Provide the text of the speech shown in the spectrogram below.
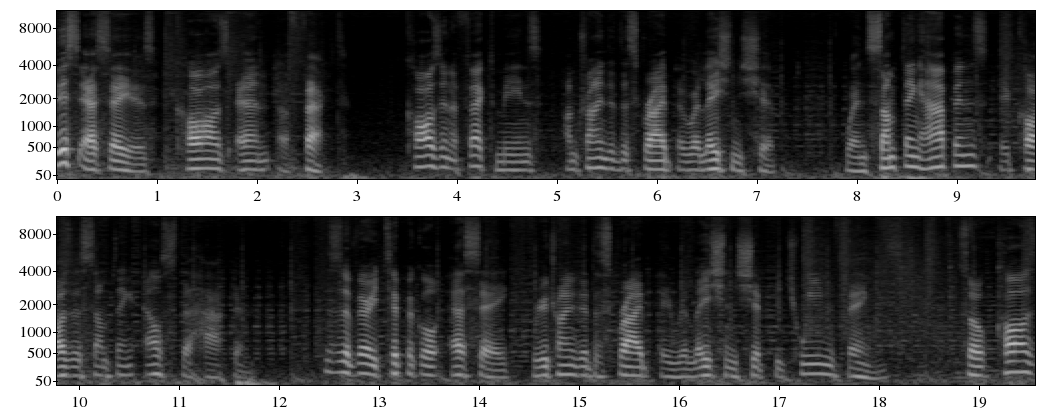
This essay is cause and effect. Cause and effect means I'm trying to describe a relationship. When something happens, it causes something else to happen. This is a very typical essay where you're trying to describe a relationship between things. So cause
